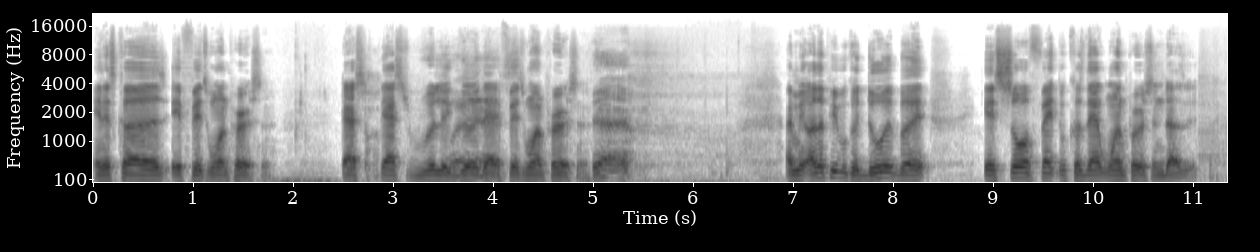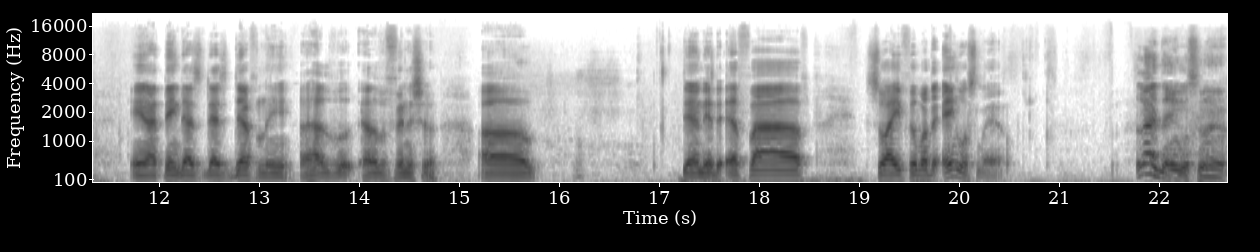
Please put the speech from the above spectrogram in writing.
and it's because it fits one person. That's that's really Well, good that it fits one person. Yeah. I mean, other people could do it, but it's so effective because that one person does it, and I think that's that's definitely a hell of a hell of a finisher. Uh, down there, the F five. So how you feel about the angle slam? I like the English slam.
